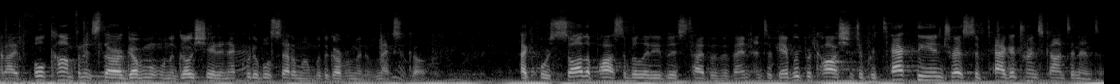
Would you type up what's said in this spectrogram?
And I have full confidence that our government will negotiate an equitable settlement with the government of Mexico. I foresaw the possibility of this type of event and took every precaution to protect the interests of Taggart Transcontinental.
